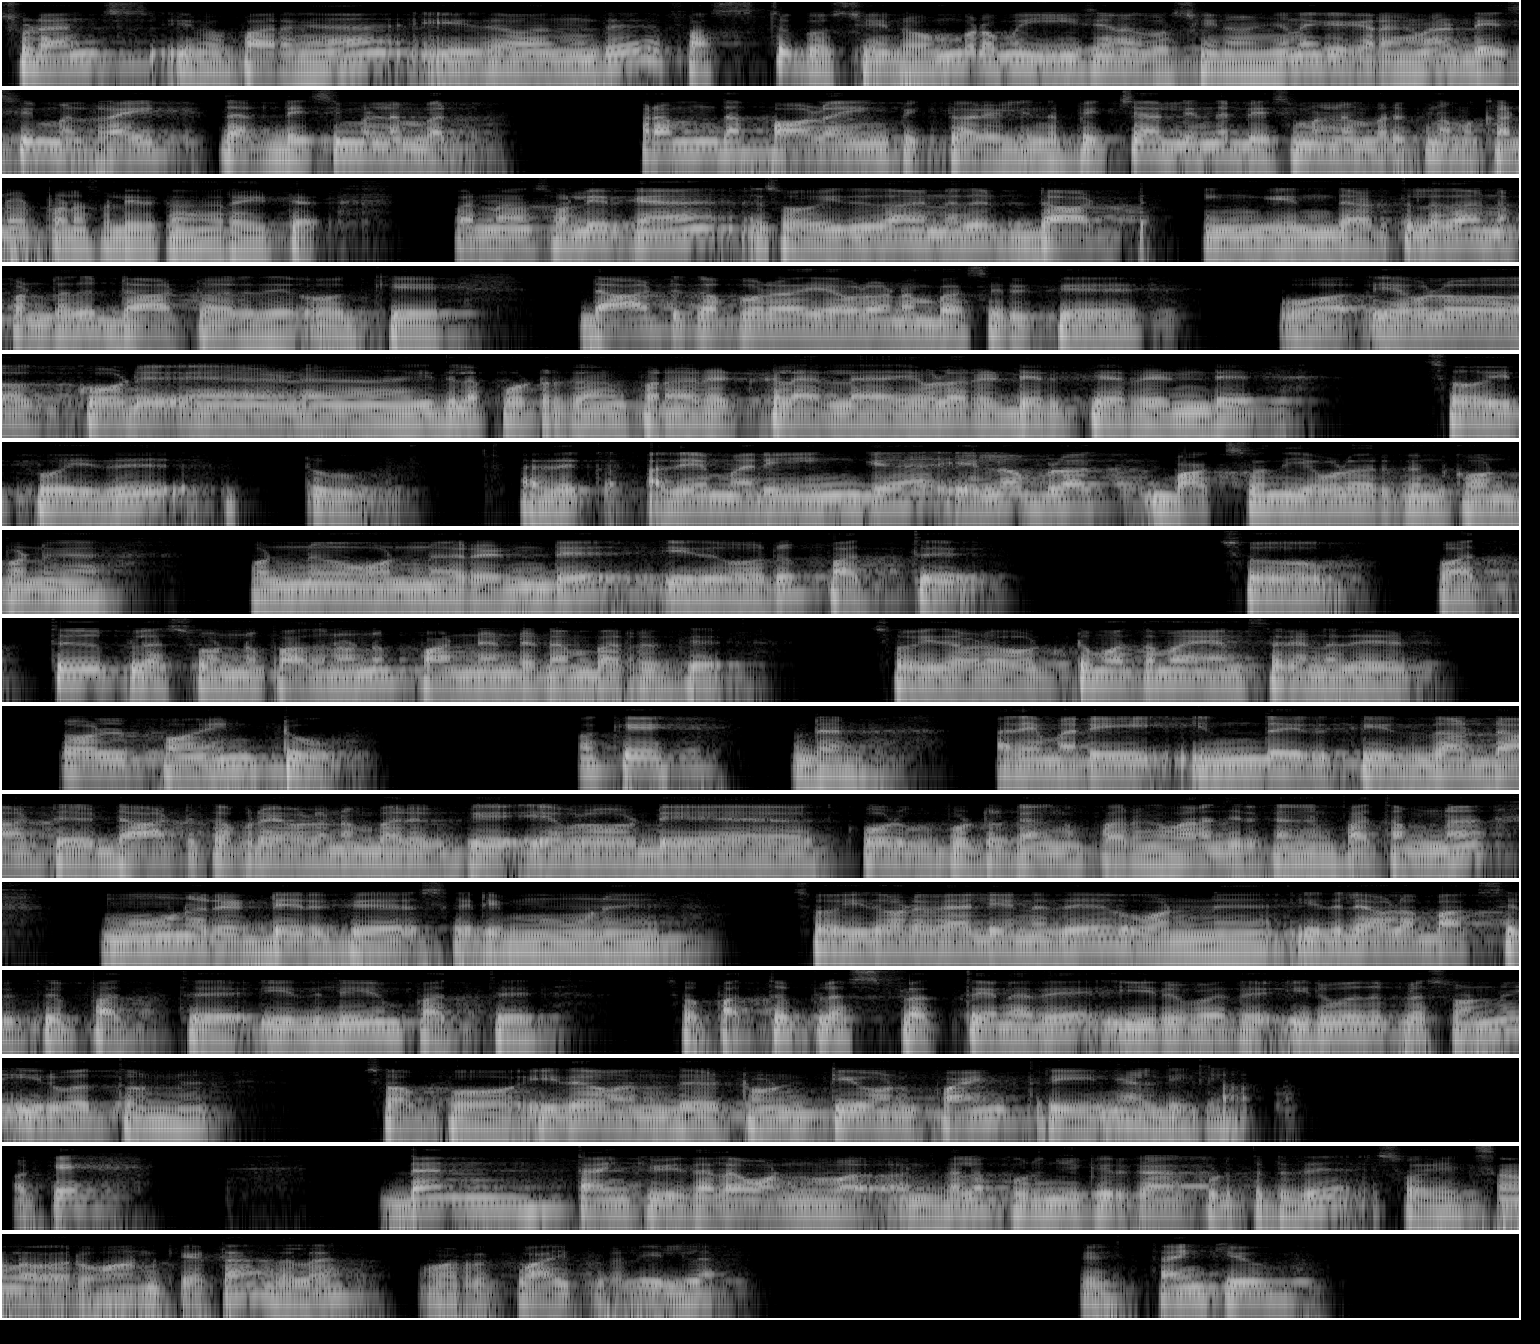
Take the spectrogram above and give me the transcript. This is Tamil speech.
ஸ்டூடெண்ட்ஸ் இப்போ பாருங்கள் இது வந்து ஃபஸ்ட்டு கொஸ்டின் ரொம்ப ரொம்ப ஈஸியான கொஸ்டின் அவங்க என்ன கேட்குறாங்கன்னா decimal write the decimal number from the following pictorial இந்த பிக்சர்லேருந்து டெசிமல் நம்பருக்கு நம்ம கன்வெர்ட் பண்ண சொல்லியிருக்காங்க ரைட்டு இப்போ நான் சொல்லியிருக்கேன் ஸோ இதுதான் என்னது? டாட் இங்கே இந்த இடத்துல தான் என்ன பண்ணுறது டாட் வருது. ஓகே டாட்டுக்கு அப்புறம் எவ்வளோ நம்பர்ஸ் இருக்குது ஓ எவ்வளோ கோடு இதில் போட்டிருக்காங்க பாருங்கள் ரெட் கலரில் எவ்வளோ ரெட் இருக்குது ரெண்டு. ஸோ இப்போது இது டூ அதுக்கு அதே மாதிரி இங்கே எல்லோ பிளாக் பாக்ஸ் வந்து எவ்வளோ இருக்குதுன்னு கவுண்ட் பண்ணுங்கள் ஒன்று ஒன்று ரெண்டு இது ஒரு பத்து. ஸோ பத்து ப்ளஸ் ஒன்று பதினொன்று பன்னெண்டு நம்பர் இருக்குது ஸோ இதோட ஒட்டுமொத்தமாக ஆன்சர் என்னது? Twelve point two okay done அதே மாதிரி இந்த இதுக்கு இதுதான் டாட்டு டாட்டுக்கு அப்புறம் எவ்வளோ நம்பர் இருக்குது எவ்வளோ டே கோடு போட்டிருக்காங்க பாருங்கள் வரைஞ்சிருக்காங்கன்னு பார்த்தோம்னா மூணு ரெட்டு இருக்குது சரி மூணு. ஸோ இதோட வேல்யூ என்னது? ஒன்று இதில் எவ்வளோ பாக்ஸ் இருக்குது பத்து. இதுலேயும் பத்து. ஸோ பத்து ப்ளஸ் பத்து என்னது? இருபது. இருபது ப்ளஸ் ஒன்று இருபத்தொன்று ஸோ அப்போது இதை வந்து டுவெண்ட்டி ஒன் பாயிண்ட் த்ரீன்னு எழுதிக்கலாம். ஓகே தென் தேங்க்யூ இதெல்லாம் ஒன் இதெல்லாம் புரிஞ்சுக்கிறதுக்காக கொடுத்துட்டுது. ஸோ எக்ஸாமில் வருவான்னு கேட்டால் அதெல்லாம் வர்றதுக்கு வாய்ப்புகள் இல்லை. Okay thank you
